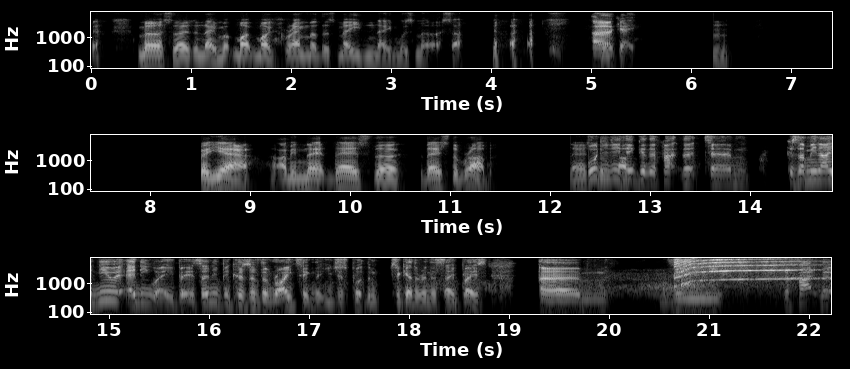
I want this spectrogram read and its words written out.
Mercer, there's a name. My my grandmother's maiden name was Mercer. Okay. But yeah, I mean, there, there's the there's the rub. There's What the did you rub. think of the fact that? Um because I mean, I knew it anyway, but it's only because of the writing that you just put them together in the same place. Um, the the fact that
